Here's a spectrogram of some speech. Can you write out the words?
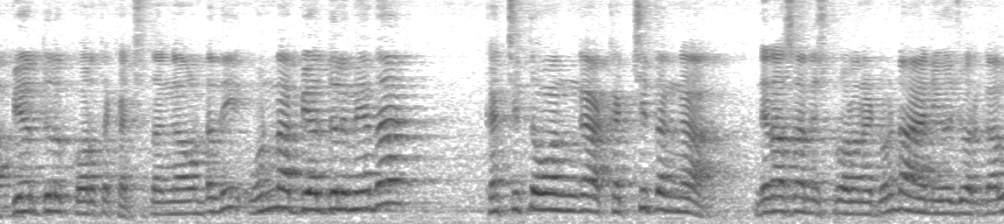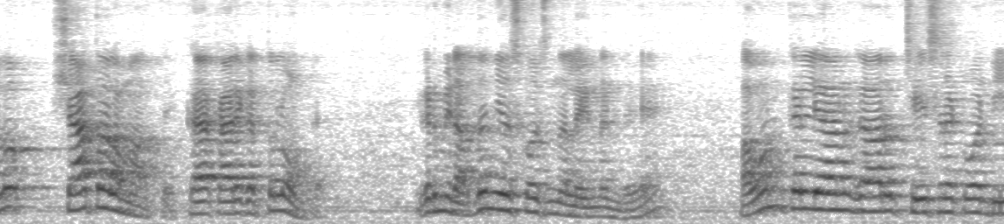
అభ్యర్థుల కొరత ఖచ్చితంగా ఉంటుంది. ఉన్న అభ్యర్థుల మీద ఖచ్చితంగా ఖచ్చితంగా నిరాశ నిస్పృహలు అనేటువంటి ఆయా నియోజకవర్గాల్లో శాతాలు మారుతాయి కార్యకర్తలు ఉంటాయి. ఇక్కడ మీరు అర్థం చేసుకోవాల్సిందల్లా ఏంటంటే పవన్ కళ్యాణ్ గారు చేసినటువంటి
